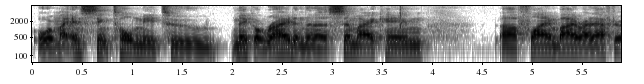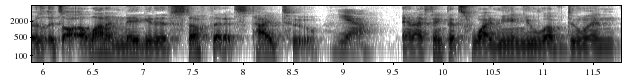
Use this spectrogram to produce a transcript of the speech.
or my instinct told me to make a right and then a semi came uh, flying by right after. It's, it's a a lot of negative stuff that it's tied to. Yeah. And I think that's why me and you love doing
